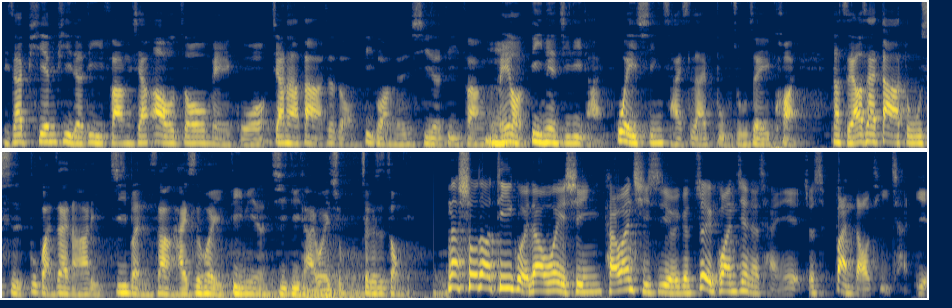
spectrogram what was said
你在偏僻的地方，像澳洲、美国、加拿大这种地广人稀的地方，没有地面基地台，卫星才是来补足这一块。那只要在大都市，不管在哪里，基本上还是会以地面的基地台为主，这个是重点。那说到低轨道卫星，台湾其实有一个最关键的产业，就是半导体产业。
